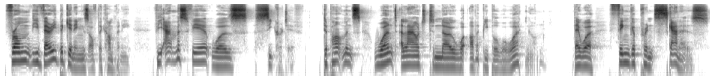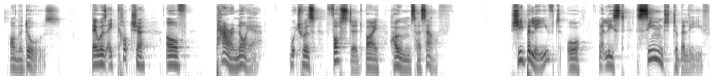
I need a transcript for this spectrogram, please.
From the very beginnings of the company, the atmosphere was secretive. Departments weren't allowed to know what other people were working on. There were fingerprint scanners on the doors. There was a culture of paranoia, which was fostered by Holmes herself. She believed, or at least seemed to believe,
